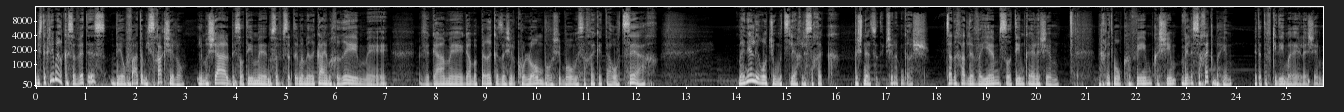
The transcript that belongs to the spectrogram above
כשמסתכלים על קסווטס בהופעת המשחק שלו, למשל בסרטים אה, נוספים, סרטים אמריקאים אחרים, אה, וגם אה, בפרק הזה של קולומבו, שבו הוא משחק את הרוצח, מעניין לראות שהוא מצליח לשחק בשני הצדדים של המגרש. צד אחד לביים סרטים כאלה שהם בהחלט מורכבים, קשים, ולשחק בהם את התפקידים האלה שהם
